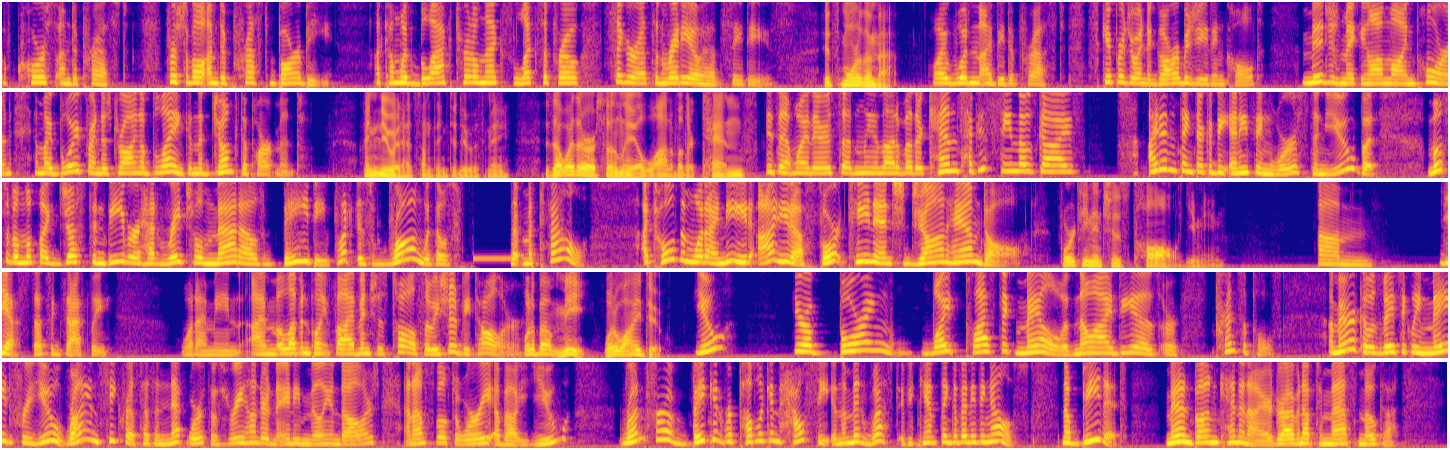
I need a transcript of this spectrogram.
Of course I'm depressed. First of all, I'm depressed Barbie. I come with black turtlenecks, Lexapro, cigarettes, and Radiohead CDs. It's more than that. Why wouldn't I be depressed? Skipper joined a garbage eating cult. Midge is making online porn, and my boyfriend is drawing a blank in the junk department. I knew it had something to do with me. Is that why there are suddenly a lot of other Kens? Is that why there are suddenly a lot of other Kens? Have you seen those guys? I didn't think there could be anything worse than you, but most of them look like Justin Bieber had Rachel Maddow's baby. What is wrong with those f- at Mattel? I told them what I need. I need a 14 inch Jon Hamm doll. 14 inches tall, you mean? Um, yes, that's exactly what I mean. I'm 11.5 inches tall, so he should be taller. What about me? What do I do? You? You're a boring white plastic male with no ideas or principles. America was basically made for you. Ryan Seacrest has a net worth of $380 million, and I'm supposed to worry about you? Run for a vacant Republican House seat in the Midwest if you can't think of anything else. Now beat it. Man Bun Ken and I are driving up to Mass MoCA.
